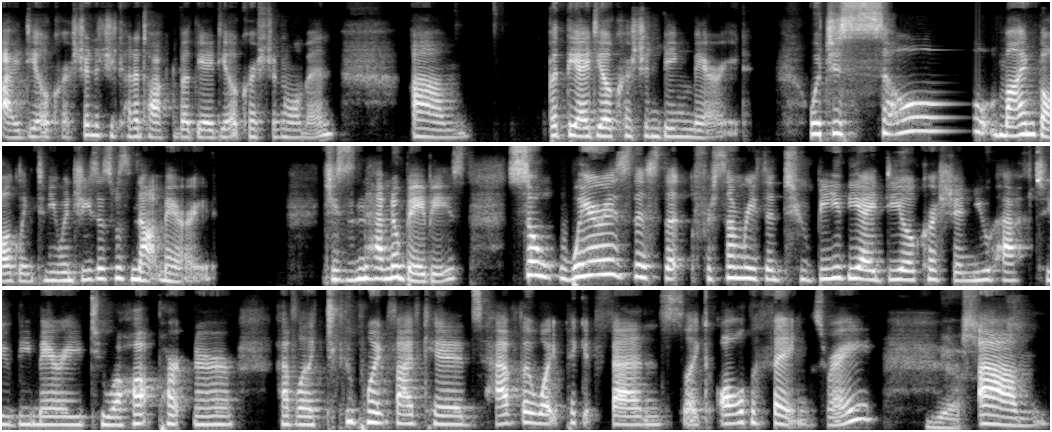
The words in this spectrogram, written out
ideal Christian. And she kind of talked about the ideal Christian woman. Um, but the ideal Christian being married, which is so mind boggling to me when Jesus was not married. Jesus didn't have no babies. So, where is this that for some reason to be the ideal Christian, you have to be married to a hot partner, have like 2.5 kids, have the white picket fence, like all the things, right? Yes. um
